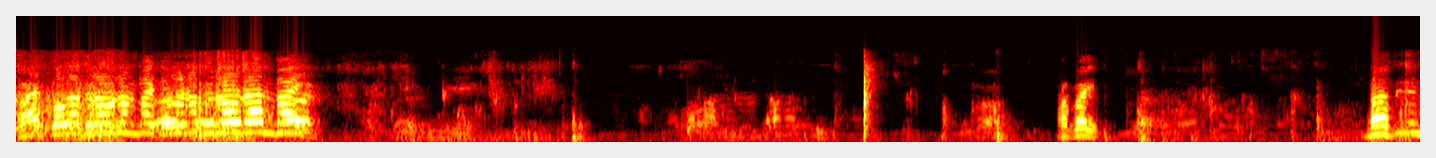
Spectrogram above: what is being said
ভাই তোলা উঠান ভাই তোলা উঠান ভাই হ্যাঁ ভাই না দিন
